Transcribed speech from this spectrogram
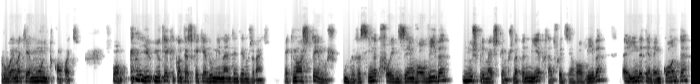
problema que é muito complexo. Bom, e, e o que é que acontece, o que é que é dominante em termos gerais? É que nós temos uma vacina que foi desenvolvida nos primeiros tempos da pandemia, portanto foi desenvolvida ainda tendo em conta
